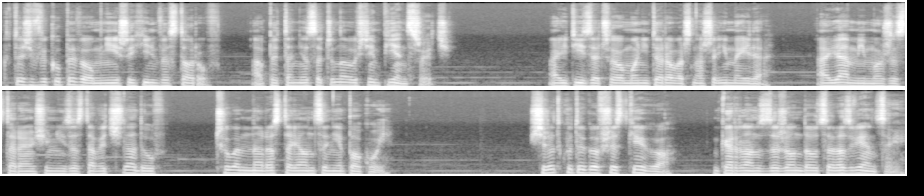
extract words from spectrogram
Ktoś wykupywał mniejszych inwestorów, a pytania zaczynały się piętrzyć. IT zaczęło monitorować nasze e-maile, a ja, mimo że starałem się nie zostawiać śladów, czułem narastający niepokój. W środku tego wszystkiego Garland zażądał coraz więcej.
